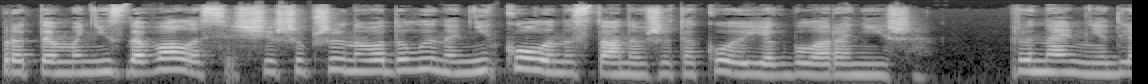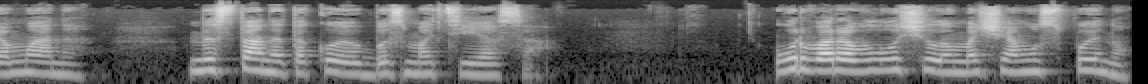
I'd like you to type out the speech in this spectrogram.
Проте мені здавалося, що Шепшинова долина ніколи не стане вже такою, як була раніше. Принаймні для мене не стане такою без Матіаса. Урвара влучили мечем у спину,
